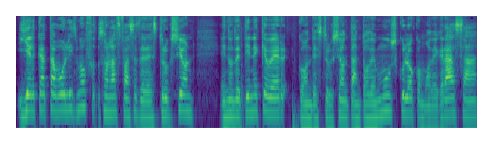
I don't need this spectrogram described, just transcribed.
Y el catabolismo son las fases de destrucción, en donde tiene que ver con destrucción tanto de músculo como de grasa.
